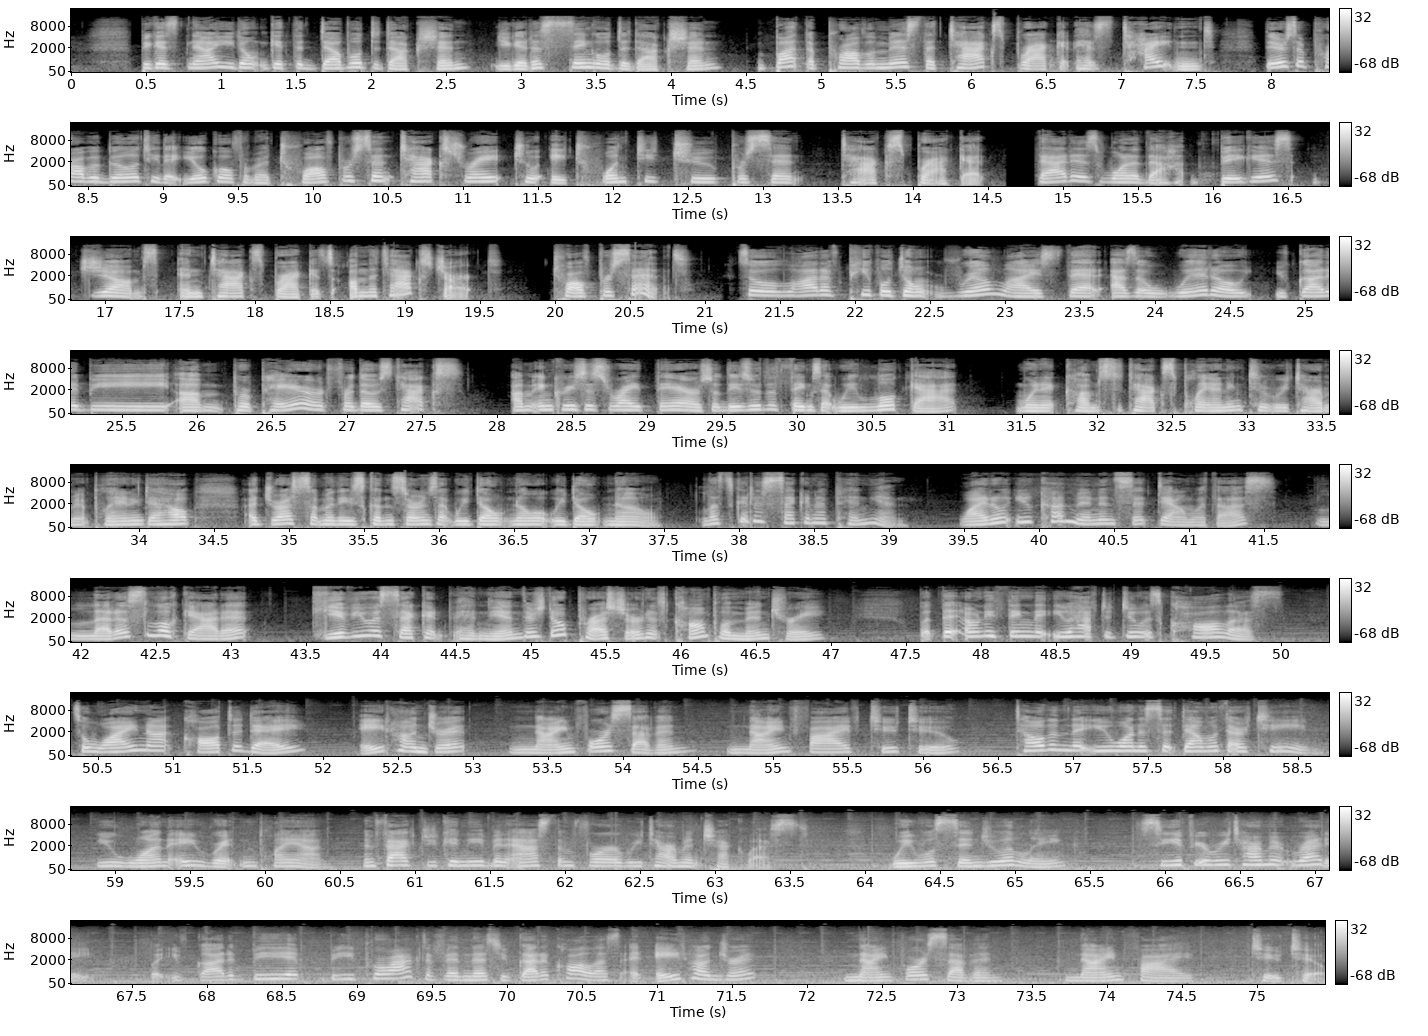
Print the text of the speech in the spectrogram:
because now you don't get the double deduction, you get a single deduction. But the problem is the tax bracket has tightened. There's a probability that you'll go from a 12% tax rate to a 22% tax bracket. That is one of the biggest jumps in tax brackets on the tax chart 12%. So, a lot of people don't realize that as a widow, you've got to be um, prepared for those tax um, increases right there. So, these are the things that we look at when it comes to tax planning, to retirement planning, to help address some of these concerns that we don't know what we don't know. Let's get a second opinion. Why don't you come in and sit down with us? Let us look at it, give you a second opinion. There's no pressure and it's complimentary. But the only thing that you have to do is call us. So why not call today, 800 947 9522? Tell them that you want to sit down with our team. You want a written plan. In fact, you can even ask them for a retirement checklist. We will send you a link. See if you're retirement ready. But you've got to be be proactive in this. You've got to call us at 800 947 9522.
